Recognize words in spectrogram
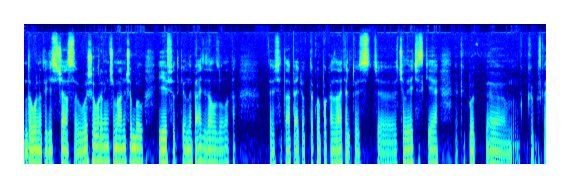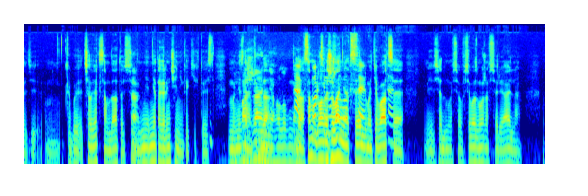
довольно-таки сейчас выше уровень, чем раньше был, и все-таки он опять взял золото. То есть это опять вот такой показатель, то есть э, человеческие, э, как бы, э, как бы сказать, э, м, как бы человек сам, да, то есть Так. не- нет ограничений никаких, то есть мы не знаем. Бажання да. головне. Так, да, в самое спорте главное можливо желание, все. цель, мотивация. И я думаю, все, все возможно, все реально в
